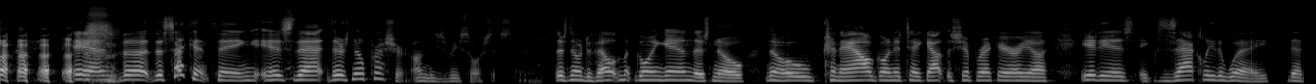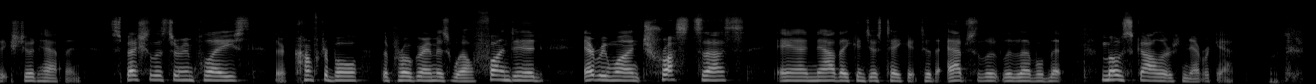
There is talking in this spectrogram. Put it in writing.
And the, the second thing is that there's no pressure on these resources. There's no development going in. There's no no canal going to take out the shipwreck area. It is exactly the way that it should happen. Specialists are in place. They're comfortable. The program is well funded. Everyone trusts us, and now they can just take it to the absolutely level that most scholars never get.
